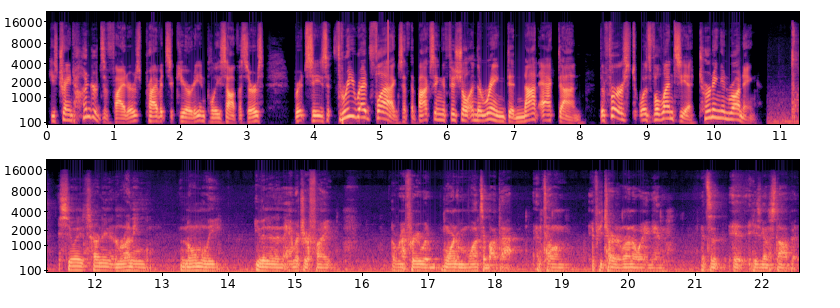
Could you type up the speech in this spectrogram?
He's trained hundreds of fighters, private security, and police officers. Britt sees three red flags that the boxing official in the ring did not act on. The first was Valencia turning and running. You see when he's turning and running, normally even in an amateur fight, a referee would warn him once about that and tell him if you turn and run away again, it's a, it, he's going to stop it.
